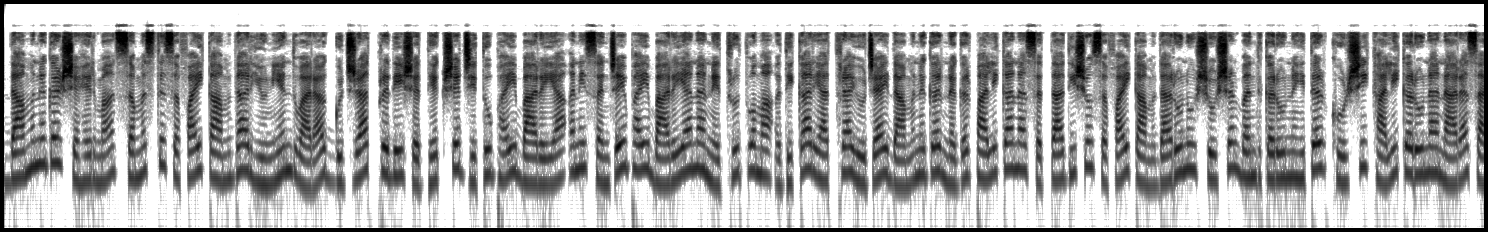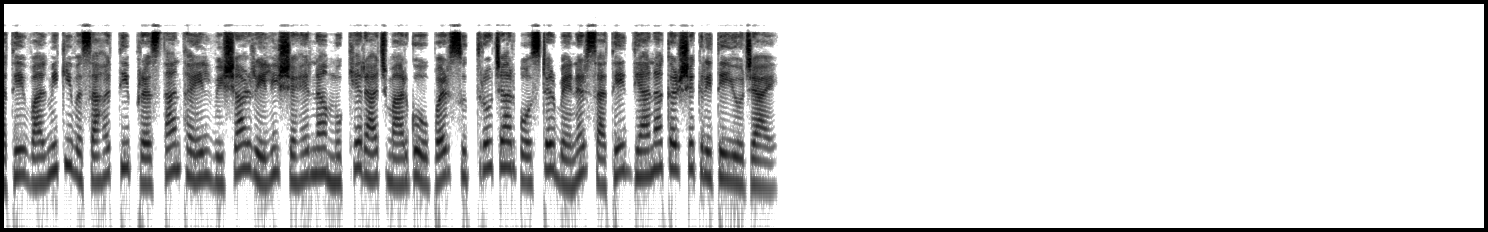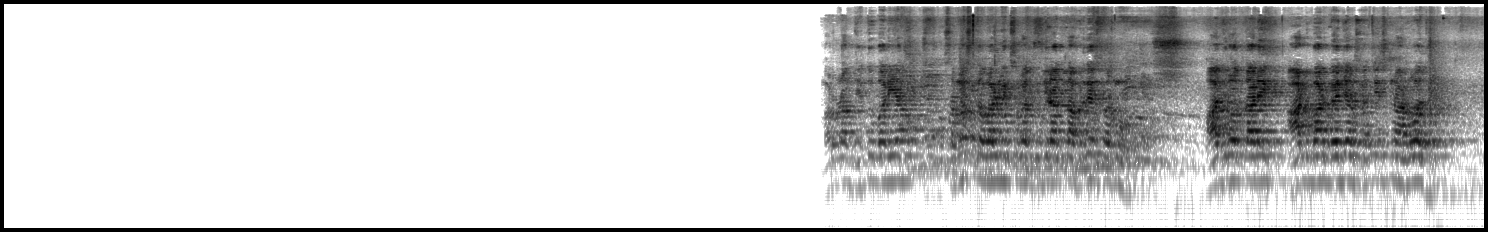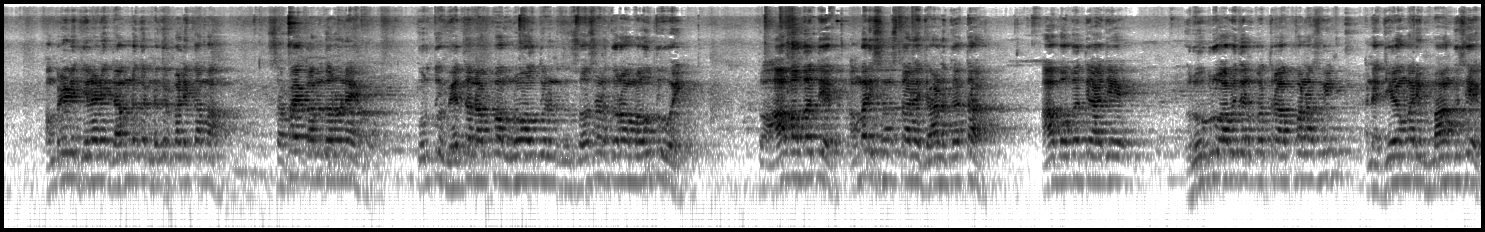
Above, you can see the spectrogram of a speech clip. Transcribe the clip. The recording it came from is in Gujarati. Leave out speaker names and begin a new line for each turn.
દામનગર શહેરમાં સમસ્ત સફાઈ કામદાર યુનિયન દ્વારા ગુજરાત પ્રદેશ અધ્યક્ષ જીતુભાઈ બારૈયા અને સંજયભાઈ બારૈયાના નેતૃત્વમાં અધિકાર યાત્રા યોજાઈ દામનગર નગરપાલિકાના સત્તાધીશો સફાઈ કામદારોનું શોષણ બંધ કરો નહીતર ખુરશી ખાલી કરોના નારા સાથે વાલ્મીકી વસાહતથી પ્રસ્થાન થયેલ વિશાળ રેલી શહેરના મુખ્ય રાજમાર્ગો ઉપર સૂત્રોચ્ચાર પોસ્ટર બેનર સાથે ધ્યાનાકર્ષક રીતે યોજાય.
જીતુ બરિયા સમસ્ત વર્ણિક સમાજ ગુજરાતના પ્રદેશ પ્રમુખ. આજરોજ તારીખ આઠ બાર બે હજાર પચીસના રોજ અમરેલી જિલ્લાની દામનગર નગરપાલિકામાં સફાઈ કામદારોને પૂરતું વેતન આપવામાં ન આવતું અને શોષણ કરવામાં આવતું હોય, તો આ બાબતે અમારી સંસ્થાને જાણ થતાં આ બાબતે આજે રૂબરૂ આવેદનપત્ર આપવાના છીએ અને જે અમારી માંગ છે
